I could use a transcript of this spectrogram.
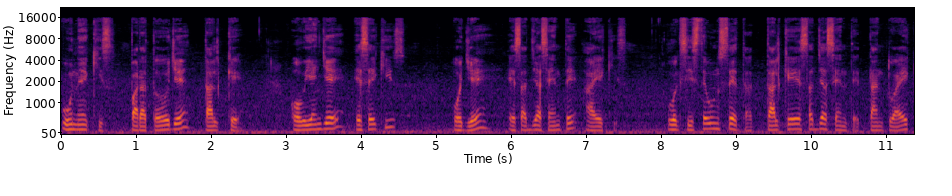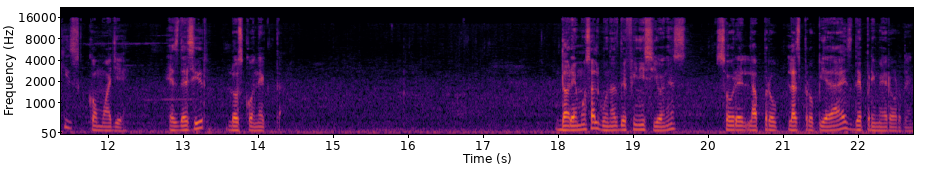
un x para todo y tal que o bien y es x o y es adyacente a x, o existe un z tal que es adyacente tanto a x como a y, es decir, los conecta. Daremos algunas definiciones sobre las propiedades de primer orden.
